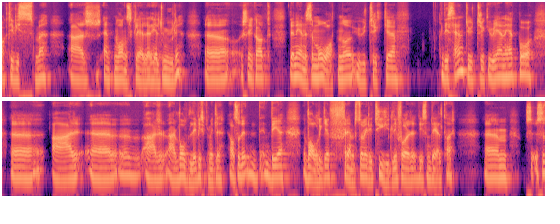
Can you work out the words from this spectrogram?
aktivisme, er enten vanskelig eller helt umulig. Eh, slik at den eneste måten å uttrykke dissent, uttrykke uenighet på, eh, er, eh, er, er voldelige virkemidler. Altså det, det, valget fremstår veldig tydelig for de som deltar. Så, så,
